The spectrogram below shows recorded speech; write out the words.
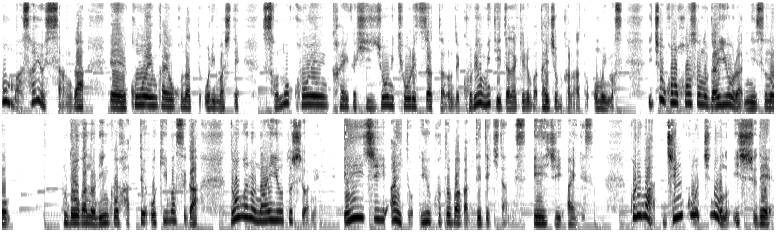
孫正義さんが、えー、講演会を行っておりまして、その講演会が非常に強烈だったので、これを見ていただければ大丈夫かなと思います。一応、この放送の概要欄に、その動画のリンクを貼っておきますが、動画の内容としてはね、AGI という言葉が出てきたんです。AGI です。これは人工知能の一種で、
